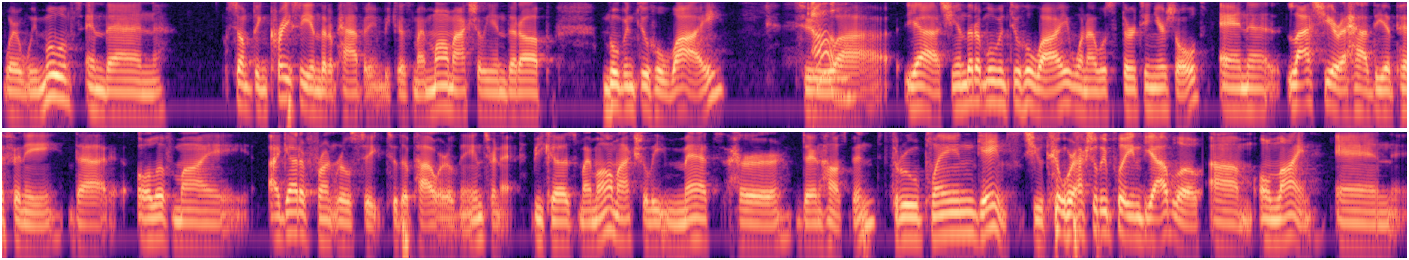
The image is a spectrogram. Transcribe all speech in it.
where we moved. And then something crazy ended up happening because my mom actually ended up moving to Hawaii to oh. uh, yeah she ended up moving to hawaii when i was 13 years old and uh, last year i had the epiphany that all of my i got a front row seat to the power of the internet because my mom actually met her then husband through playing games. She, they were actually playing diablo um, online. And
